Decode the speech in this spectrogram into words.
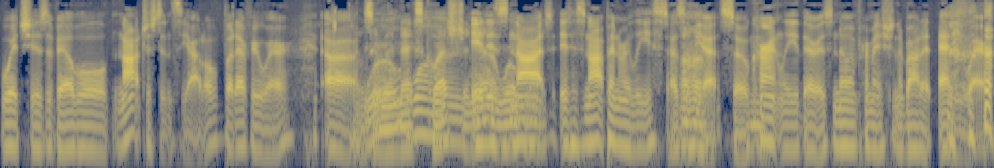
which is available not just in Seattle but everywhere, uh, That was my next Worldwide. question. it yeah, is not. It has not been released as Uh-huh. of yet. So currently, there is no information about it anywhere.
